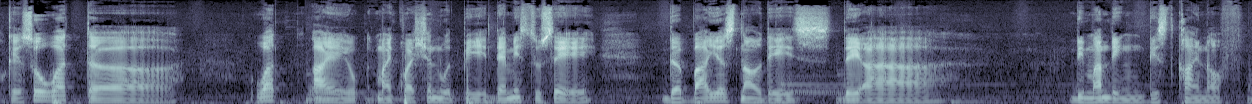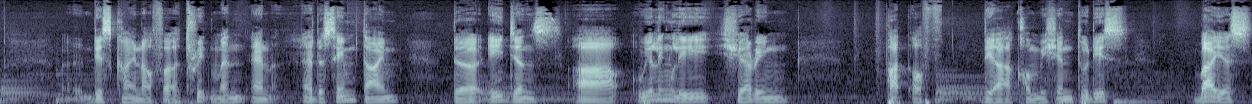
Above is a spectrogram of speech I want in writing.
Okay, so what uh, what I my question would be that means to say the buyers nowadays they are demanding this kind of this kind of uh, treatment and at the same time the agents are willingly sharing part of their commission to these buyers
